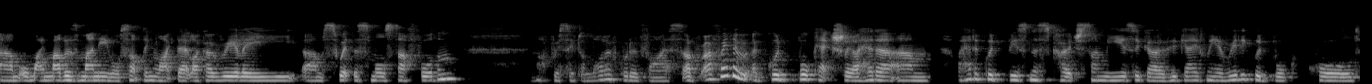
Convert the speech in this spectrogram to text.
um, or my mother's money or something like that. Like I really um, sweat the small stuff for them. I've received a lot of good advice. I've, I've read a, a, good book actually. I had a um, I had a good business coach some years ago who gave me a really good book called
